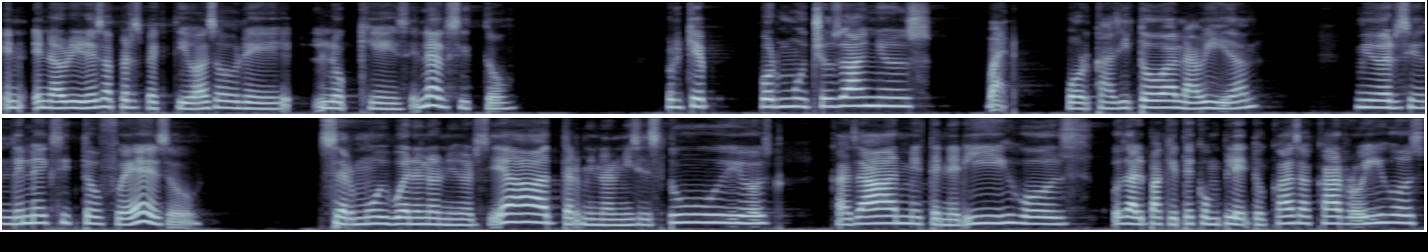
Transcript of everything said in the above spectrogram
en, abrir esa perspectiva sobre lo que es el éxito. Porque por muchos años, bueno, por casi toda la vida, mi versión del éxito fue eso, ser muy buena en la universidad, terminar mis estudios, casarme, tener hijos, o sea, el paquete completo, casa, carro, hijos,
